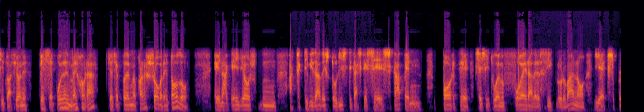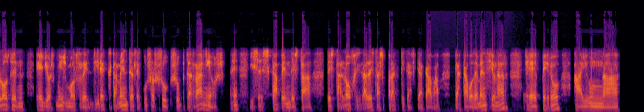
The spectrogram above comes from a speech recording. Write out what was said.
situaciones que se pueden mejorar, que se pueden mejorar sobre todo en aquellas mm, actividades turísticas que se escapen porque se sitúen fuera del ciclo urbano y exploten ellos mismos directamente recursos subterráneos ¿eh? y se escapen de esta, de esta lógica, de estas prácticas que, acaba, que acabo de mencionar, eh, pero hay, una,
